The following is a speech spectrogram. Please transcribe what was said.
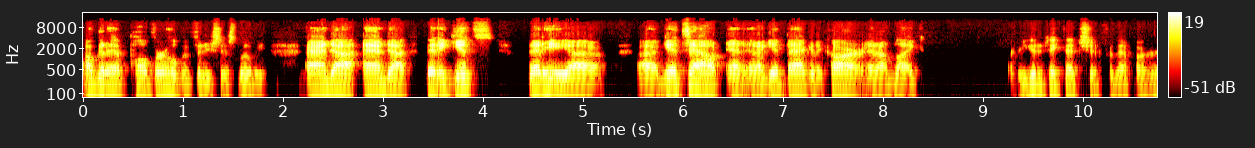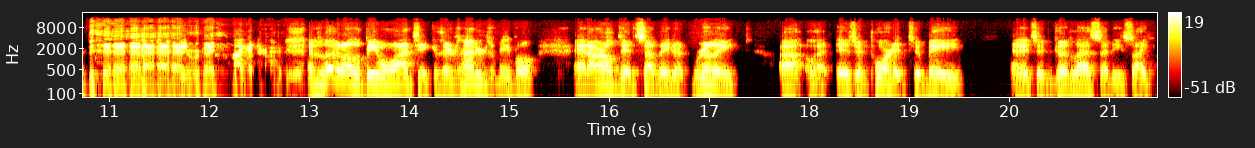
I'm going to have Paul Verhoeven finish this movie." And uh, and uh, then he gets then he uh, uh, gets out and, and I get back in the car and I'm like, "Are you going to take that shit for that fucker?" right. and look at all the people watching because there's hundreds of people. And Arnold did something that really uh, is important to me, and it's a good lesson. He's like,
